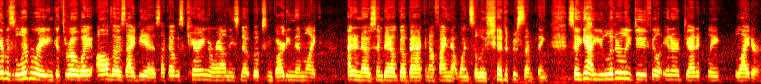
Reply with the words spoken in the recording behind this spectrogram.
It was liberating to throw away all those ideas. Like I was carrying around these notebooks and guarding them like I don't know, someday I'll go back and I'll find that one solution or something. So, yeah, you literally do feel energetically lighter.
